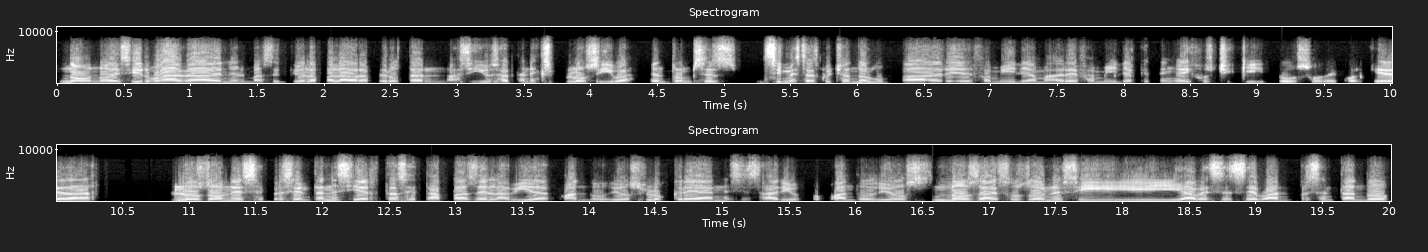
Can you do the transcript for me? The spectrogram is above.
no, no decir vaga en el más sentido de la palabra, pero tan así, o sea, tan explosiva. Entonces, si me está escuchando algún padre de familia, madre de familia que tenga hijos chiquitos o de cualquier edad, los dones se presentan en ciertas etapas de la vida, cuando Dios lo crea necesario o cuando Dios nos da esos dones y a veces se van presentando,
